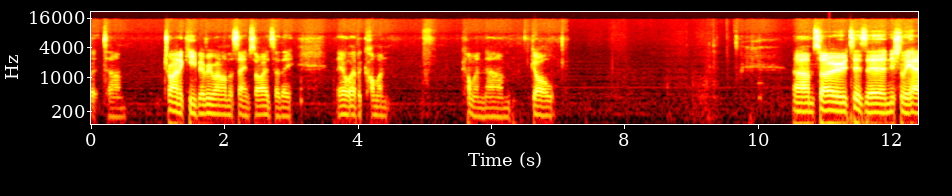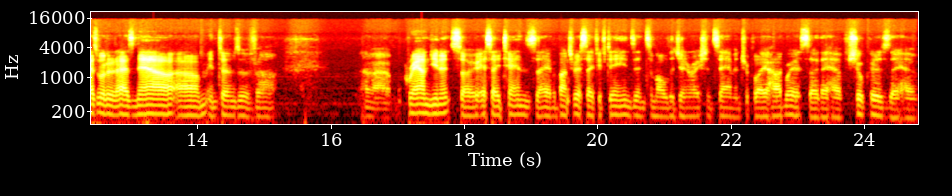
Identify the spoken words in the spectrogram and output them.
But um, trying to keep everyone on the same side so they they all have a common common um, goal. Um, so it says it initially has what it has now in terms of uh, ground units. So SA10s, they have a bunch of SA15s and some older generation SAM and AAA hardware. So they have Shilkas, they have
